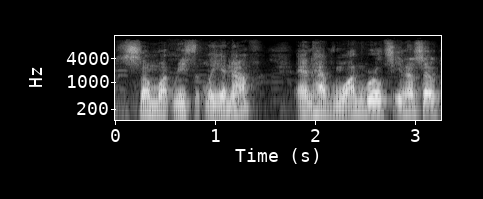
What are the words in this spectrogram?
somewhat recently enough, and have won Worlds, you know, so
